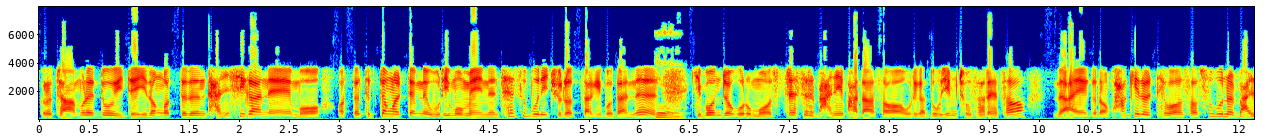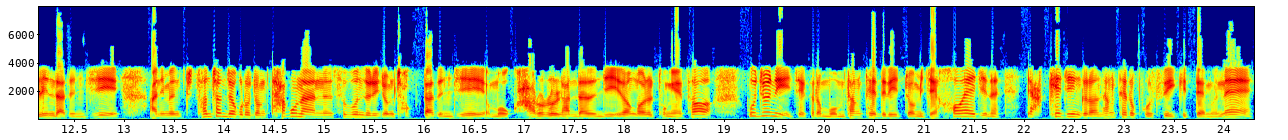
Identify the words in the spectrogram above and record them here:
그렇죠. 아무래도 이제 이런 것들 은 단시간에 뭐 어떤 특정 걸 때문에 우리 몸에 있는 체수분이 줄었다기보다는 예. 기본적으로 뭐 스트레스를 많이 받아서 우리가 노심초사해서 나의 그런 화기를 태워서 수분을 말린다든지 아니면 선천적으로 좀 타고나는 수분들이 좀 적다든지 뭐 과로를 한다든지 이런 거를 통해서 꾸준히 이제 그런 몸 상태들이 좀 이제 허해지는 약해진 그런 상태로 볼 수 있기 때문에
